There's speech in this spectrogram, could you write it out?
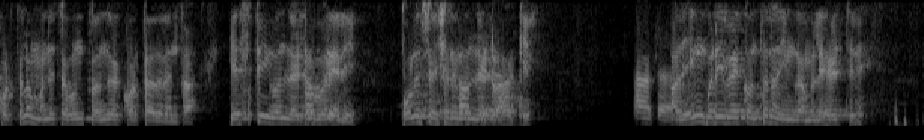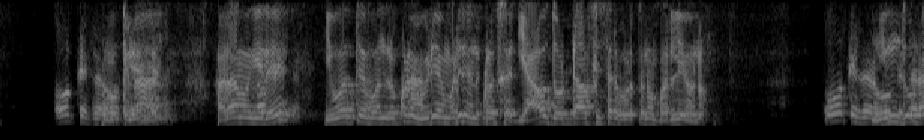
ಕೊಡ್ತಿಲ್ಲ ಮನೆ ತಗೊಂಡು ತೊಂದರೆ ಕೊಡ್ತಾ ಇದಾರೆ ಅಂತ. ಎಸ್ ಪಿಗೆ ಒಂದು ಲೆಟರ್ Okay. ಬರೀರಿ. ಪೊಲೀಸ್ ಸ್ಟೇಷನ್ಗೆ ಒಂದು Okay. ಲೆಟರ್ ಹಾಕಿ. ಹಾ ಸರ್. ಅದ್ ಹೆಂಗ್ ಬರೀಬೇಕು ಅಂತ ನಾನು ನಿಮ್ಗೆ ಆಮೇಲೆ ಹೇಳ್ತೀನಿ. ಓಕೆ ಸರ್ ಓಕೆ ಓಕೆನಾ? ಆರಾಮಾಗಿರಿ. ಇವತ್ತೇ ಬಂದ್ರು ಕೂಡ ವಿಡಿಯೋ ಮಾಡಿ ನನ್ ಕಳ್ಸೋದು ಯಾವ ದೊಡ್ಡ ಆಫೀಸರ್ ಬರ್ತಾನೋ ಬರ್ಲಿ ಅವನು. ಓಕೆ ಸರ್ ನಿಮ್ ದುಡ್ಡು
